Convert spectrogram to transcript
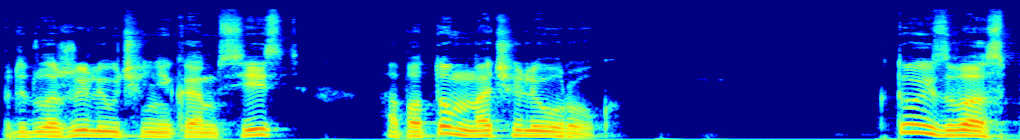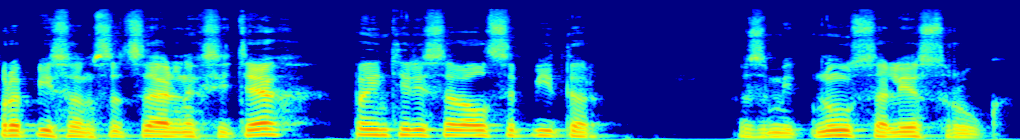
предложили ученикам сесть, а потом начали урок. «Кто из вас прописан в социальных сетях?» – поинтересовался Питер. Взметнулся лес рук.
